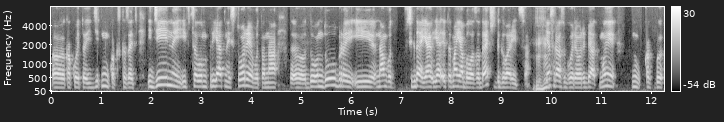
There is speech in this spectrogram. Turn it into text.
э, какой-то, иде... ну, как сказать, идейный, и в целом приятная история, вот она, э, он добрый, и нам вот всегда, я, я, это моя была задача договориться. Угу. Я сразу говорила, ребят, мы ну, как бы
